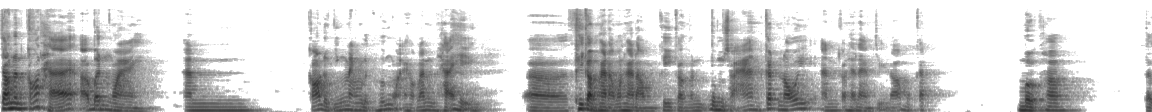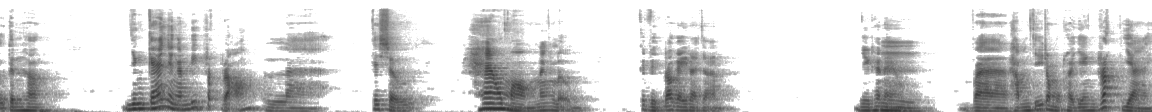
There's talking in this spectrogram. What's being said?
cho nên có thể ở bên ngoài anh có được những năng lực hướng ngoại hoặc là anh thể hiện uh, khi cần hoạt động anh hoạt động khi cần anh bung xõa anh kết nối anh có thể làm chuyện đó một cách mượt hơn tự tin hơn nhưng cá nhân anh biết rất rõ là cái sự hao mòn năng lượng cái việc đó gây ra cho anh. Như thế nào? Ừ. và thậm chí trong một thời gian rất dài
